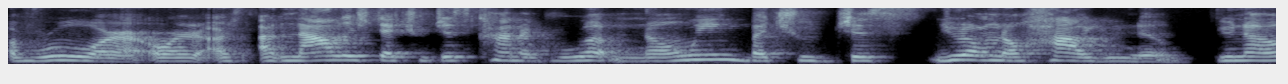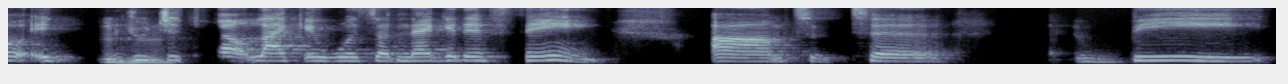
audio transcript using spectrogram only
a rule or, or a, knowledge that you just kind of grew up knowing, but you just you don't know how you knew. You know, it mm-hmm. you just felt like it was a negative thing um, to to be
